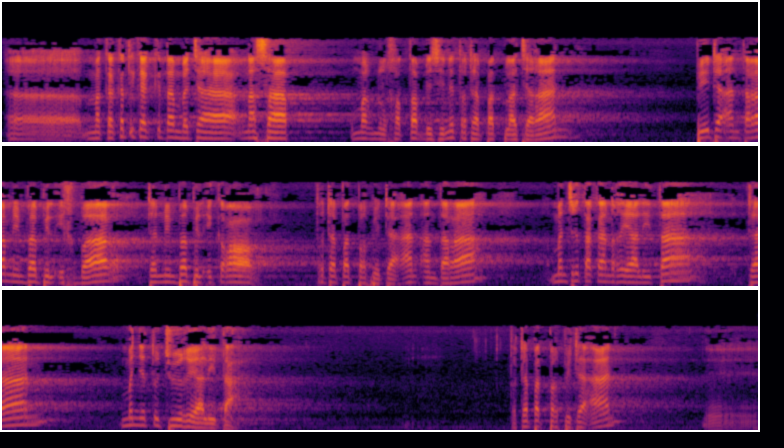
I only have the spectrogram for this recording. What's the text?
Uh, maka ketika kita membaca nasab Umar bin Khattab di sini terdapat pelajaran beda antara mimbabil ikhbar dan mimbabil ikrar. Terdapat perbedaan antara menceritakan realita dan menyetujui realita. Terdapat perbedaan eh,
